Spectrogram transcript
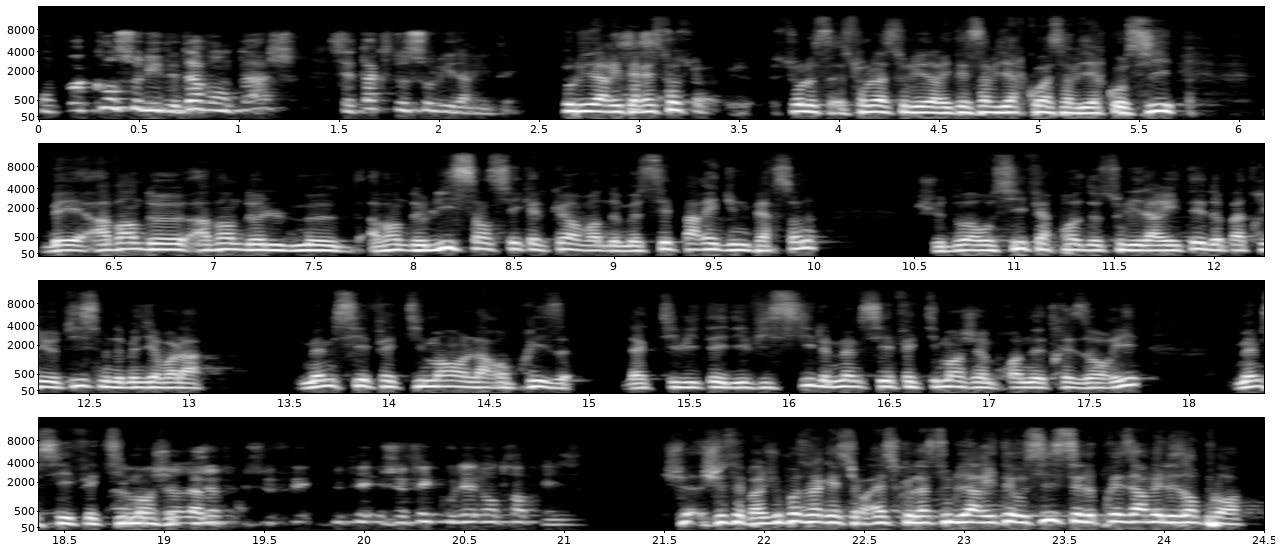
on doit consolider davantage cet axe de solidarité. Solidarité, restons sur, sur, la solidarité. Ça veut dire quoi? Ça veut dire qu'aussi, mais avant de, avant, de me, avant de licencier quelqu'un, avant de me séparer d'une personne, je dois aussi faire preuve de solidarité, de patriotisme, de me dire voilà, même si effectivement la reprise d'activité est difficile, même si effectivement j'ai un problème de trésorerie, Même si effectivement. je, fais, couler l'entreprise. Je ne sais pas, je vous pose la question. Est-ce que la solidarité aussi, c'est de préserver les emplois?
